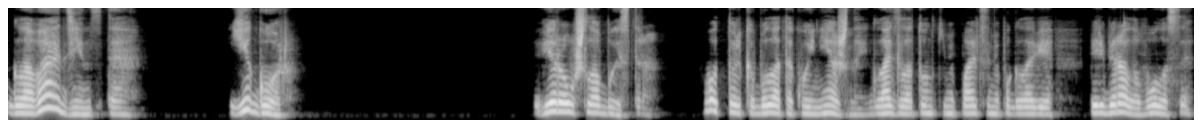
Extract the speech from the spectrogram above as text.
Глава одиннадцатая. Егор. Вера ушла быстро. Вот только была такой нежной, гладила тонкими пальцами по голове, перебирала волосы,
